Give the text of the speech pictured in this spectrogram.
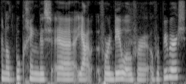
En dat boek ging dus ja, voor een deel over, over pubers.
